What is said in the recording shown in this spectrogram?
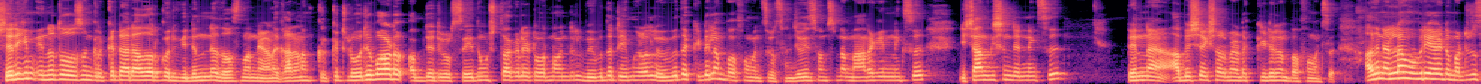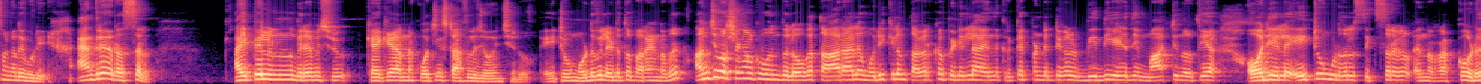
ശരിക്കും ഇന്നത്തെ ദിവസം ക്രിക്കറ്റ് ആരാധകർക്ക് ഒരു വിരുന്നിന്റെ ദിവസം തന്നെയാണ്. കാരണം ക്രിക്കറ്റിൽ ഒരുപാട് അപ്ഡേറ്റുകൾ സെയ്ദ് മുഷ്താഖ് അലി ടൂർണമെന്റിൽ വിവിധ ടീമുകളിൽ വിവിധ കിടിലം പെർഫോമൻസുകൾ സഞ്ജയ് സാംസന്റെ മാരക ഇന്നിങ്സ് ഇഷാന്ത് കിഷന്റെ ഇന്നിങ്സ് പിന്നെ അഭിഷേക് ശർമ്മയുടെ കിടിലം പെർഫോമൻസ് അതിനെല്ലാം ഉപരിയായിട്ട് മറ്റൊരു സംഗതി കൂടി. ആൻഡ്രിയ റസൽ ഐ പി എല്ലിൽ നിന്ന് വിരമിച്ചു. കെ കെ ആറിന്റെ കോച്ചിങ് സ്റ്റാഫിൽ ജോയിൻ ചെയ്തു. ഏറ്റവും ഒടുവിൽ എടുത്തു പറയേണ്ടത് അഞ്ച് വർഷങ്ങൾക്ക് മുൻപ് ലോകത്ത് ആരാലും ഒരിക്കലും തകർക്കപ്പെടില്ല എന്ന് ക്രിക്കറ്റ് പണ്ഡിറ്റുകൾ വിധി എഴുതി മാറ്റി നിർത്തിയ ഓഡിയോയിലെ ഏറ്റവും കൂടുതൽ സിക്സറുകൾ എന്ന റെക്കോർഡ്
